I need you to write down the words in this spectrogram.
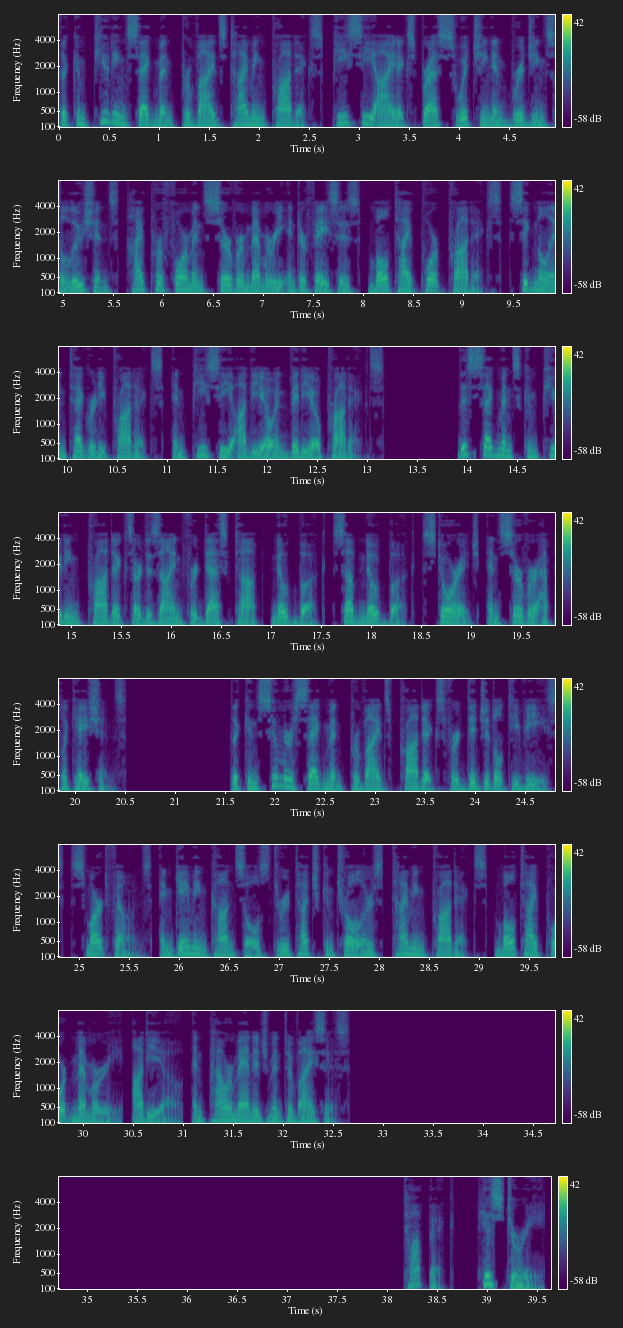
The computing segment provides timing products, PCI Express switching and bridging solutions, high-performance server memory interfaces, multi-port products, signal integrity products, and PC audio and video products. This segment's computing products are designed for desktop, notebook, sub-notebook, storage, and server applications. The consumer segment provides products for digital TVs, smartphones, and gaming consoles through touch controllers, timing products, multi-port memory, audio, and power management devices. History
